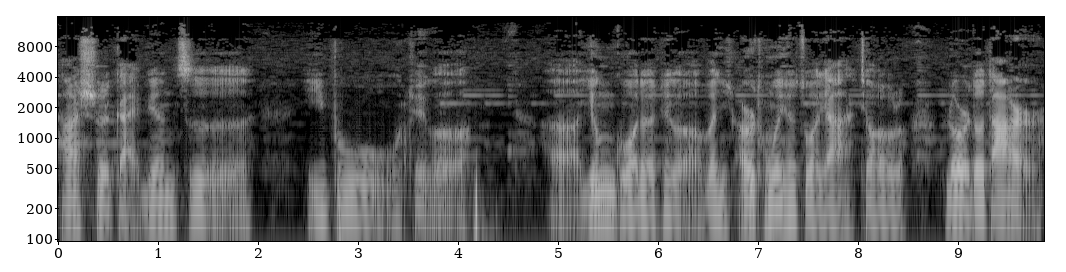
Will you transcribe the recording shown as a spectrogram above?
它是改编自一部这个呃英国的这个文儿童文学作家叫罗尔德达尔。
